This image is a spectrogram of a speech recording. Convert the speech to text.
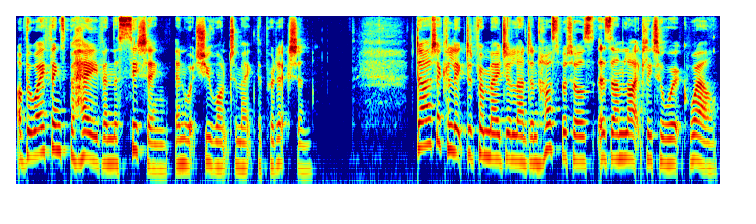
of the way things behave in the setting in which you want to make the prediction. Data collected from major London hospitals is unlikely to work well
